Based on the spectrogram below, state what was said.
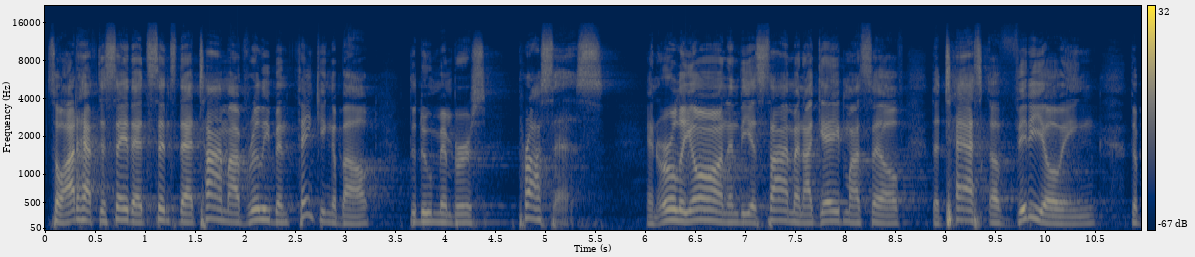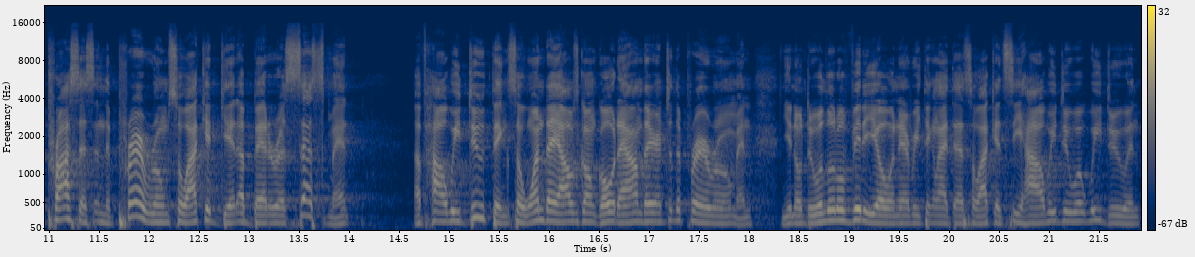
So I'd have to say that since that time, I've really been thinking about the new members process. And early on in the assignment, I gave myself the task of videoing the process in the prayer room so I could get a better assessment of how we do things. So one day I was going to go down there into the prayer room and you know do a little video and everything like that so I could see how we do what we do and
